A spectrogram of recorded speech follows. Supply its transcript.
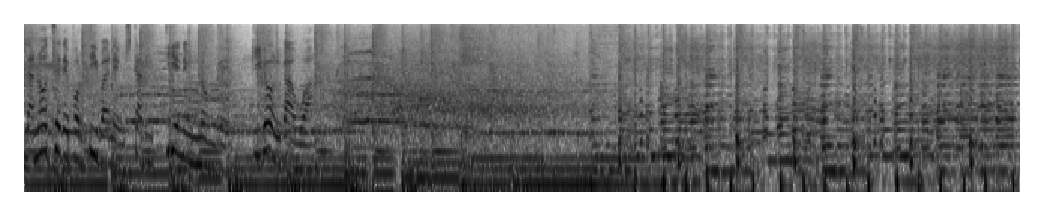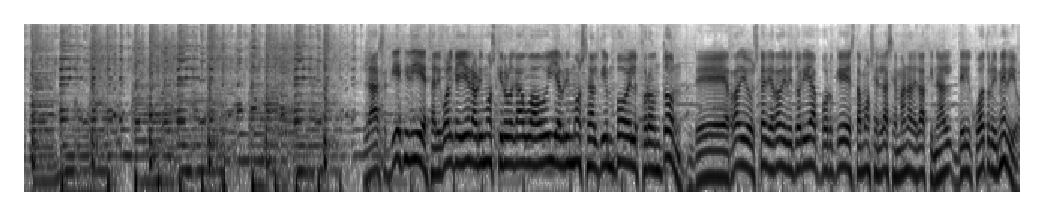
La noche deportiva en Euskadi tiene un nombre, Quirol Gawa. Las 10 y 10, al igual que ayer abrimos Quirolgawa, hoy abrimos al tiempo el frontón de Radio Euskadi, Radio Vitoria, porque estamos en la semana de la final del 4 y medio,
